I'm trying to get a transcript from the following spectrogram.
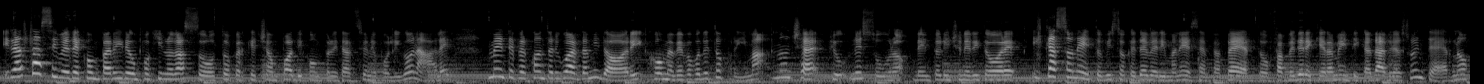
In realtà si vede comparire un pochino da sotto perché c'è un po' di compenetrazione poligonale, mentre per quanto riguarda Midori, come avevo detto detto prima, non c'è più nessuno dentro l'inceneritore. Il cassonetto, visto che deve rimanere sempre aperto, fa vedere chiaramente i cadaveri al suo interno,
